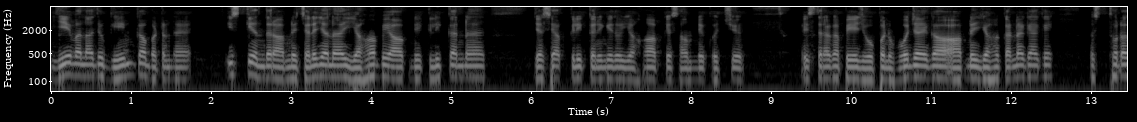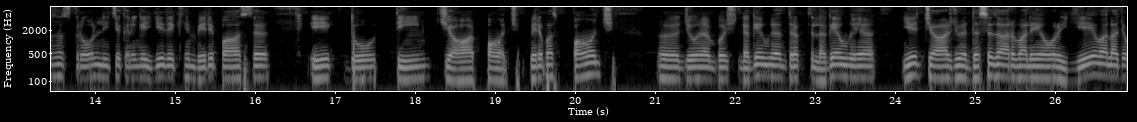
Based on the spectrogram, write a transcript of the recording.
یہ والا جو گیم کا بٹن ہے، اس کے اندر آپ نے چلے جانا ہے۔ یہاں پہ آپ نے کلک کرنا ہے۔ جیسے آپ کلک کریں گے تو یہاں آپ کے سامنے کچھ اس طرح کا پیج اوپن ہو جائے گا۔ آپ نے یہاں کرنا کیا کہ تھوڑا سا سکرول نیچے کریں گے۔ یہ دیکھیں، میرے پاس ایک، دو، تین، چار، پانچ۔ میرے پاس پانچ جو ہیں بش لگے ہوئے ہیں، درخت لگے ہوئے ہیں۔ یہ چار جو ہیں دس ہزار والے ہیں اور یہ والا جو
